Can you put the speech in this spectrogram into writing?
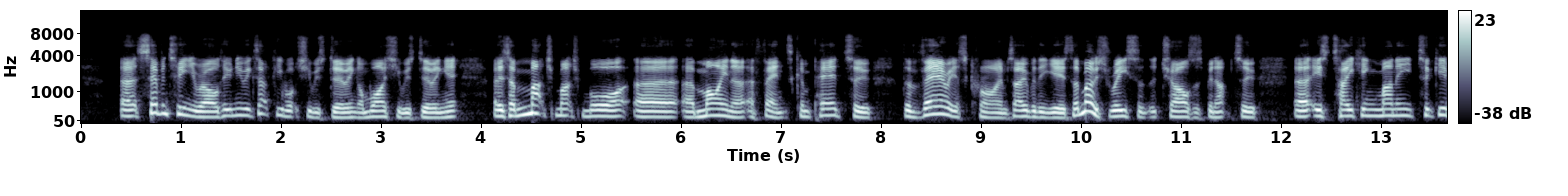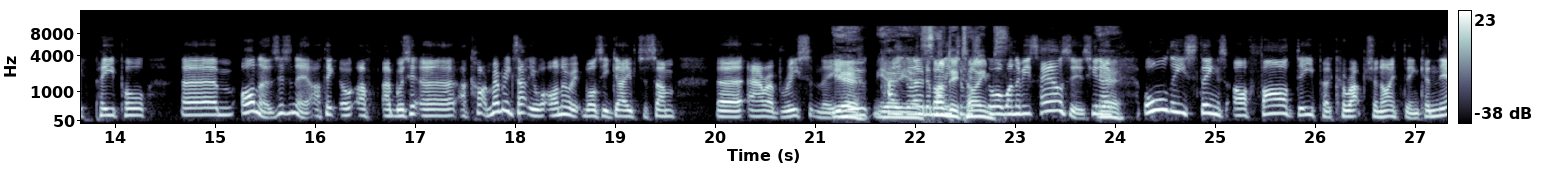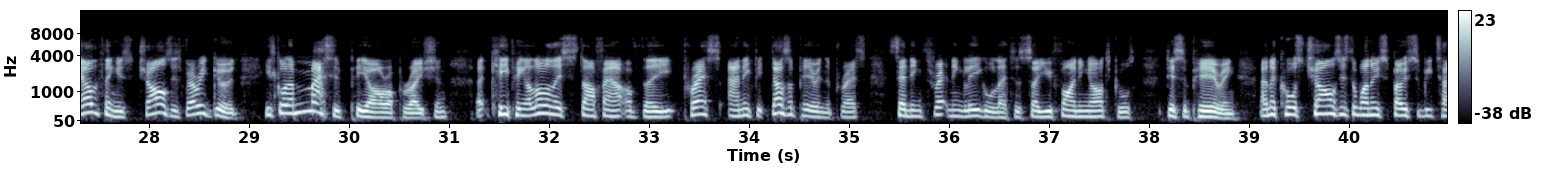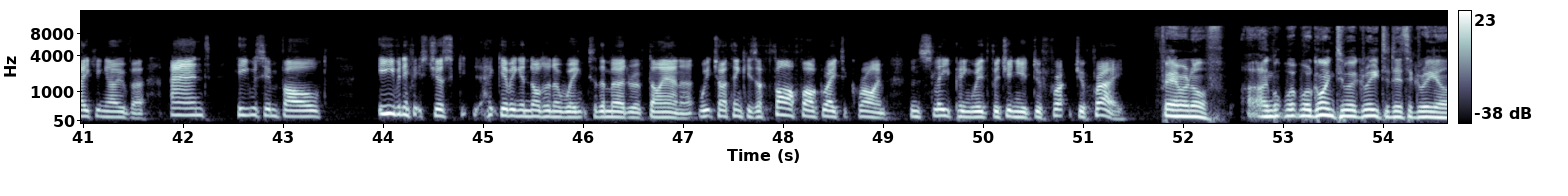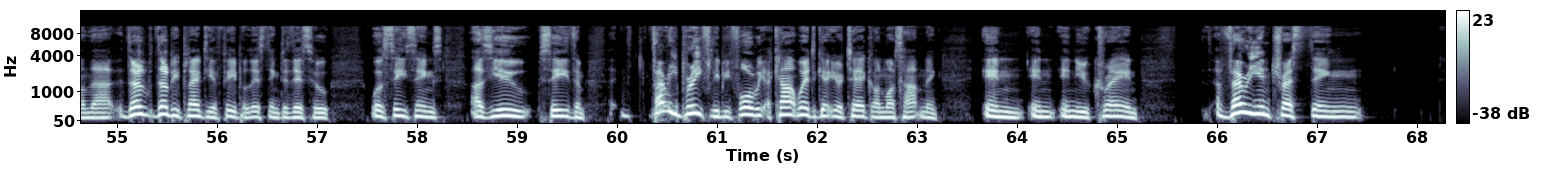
17 year old who knew exactly what she was doing and why she was doing it is a much much more uh, minor offence compared to the various crimes over the years. The most recent that Charles has been up to uh, is taking money to give people um, honours, isn't it? I think uh, uh, was it. Uh, I can't remember exactly what honour it was he gave to some uh, Arab recently Yeah, who yeah, paid yeah. a load of Saudi money to restore one of his houses. You know, all these things are far deeper corruption, I think. And the other thing is, Charles is very good. He's got a massive PR operation at keeping a lot of this stuff out of the press. And if it does appear in the press, sending threatening legal letters. So you're finding articles disappearing. And of course, Charles is the one who's supposed to be taking over. And he was involved. Even if it's just giving a nod and a wink to the murder of Diana, which I think is a far, far greater crime than sleeping with Virginia Dufre- Giuffre. Fair enough. I'm, we're going to agree to disagree on that. There'll, there'll be plenty of people listening to this who will see things as you see them. Very briefly, before we, I can't wait to get your take on what's happening in in in Ukraine. A very interesting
